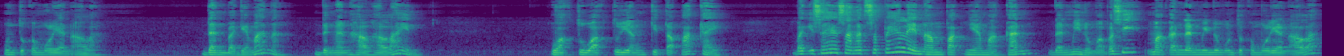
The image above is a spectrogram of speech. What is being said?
untuk kemuliaan Allah. Dan bagaimana dengan hal-hal lain? Waktu-waktu yang kita pakai. Bagi saya sangat sepele nampaknya makan dan minum. Apa sih makan dan minum untuk kemuliaan Allah?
